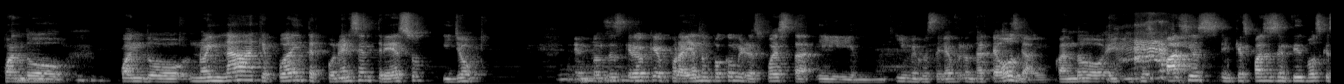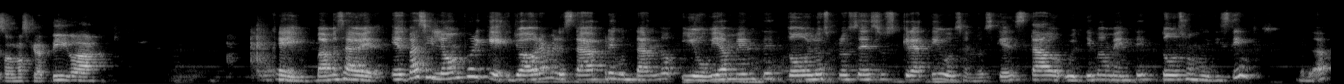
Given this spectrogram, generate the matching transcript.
cuando, cuando no hay nada que pueda interponerse entre eso y yo. Entonces creo que por ahí anda un poco mi respuesta y, y me gustaría preguntarte a vos, Gaby, cuando, en, qué espacios, ¿en qué espacios sentís vos que sos más creativa? Ok, vamos a ver. Es vacilón porque yo ahora me lo estaba preguntando y obviamente todos los procesos creativos en los que he estado últimamente, todos son muy distintos, ¿verdad?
